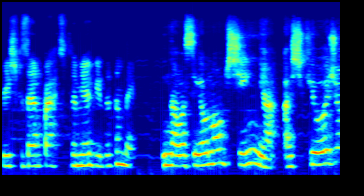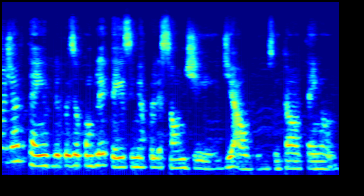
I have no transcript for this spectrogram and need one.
Eles fizeram parte da minha vida também. Não, assim, eu não tinha. Acho que hoje eu já tenho, depois eu completei assim, minha coleção de, de álbuns. Então eu tenho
